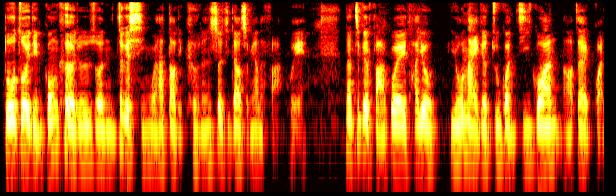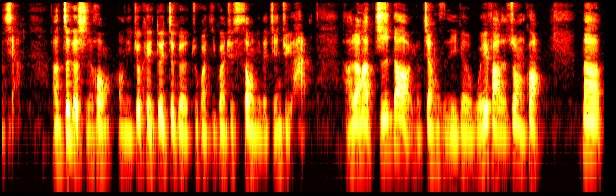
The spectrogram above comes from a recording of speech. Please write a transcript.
多做一点功课，就是说你这个行为它到底可能涉及到什么样的法规，那这个法规它又有哪一个主管机关啊在管辖，啊这个时候哦你就可以对这个主管机关去送你的检举函。啊，让他知道有这样子的一个违法的状况。那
